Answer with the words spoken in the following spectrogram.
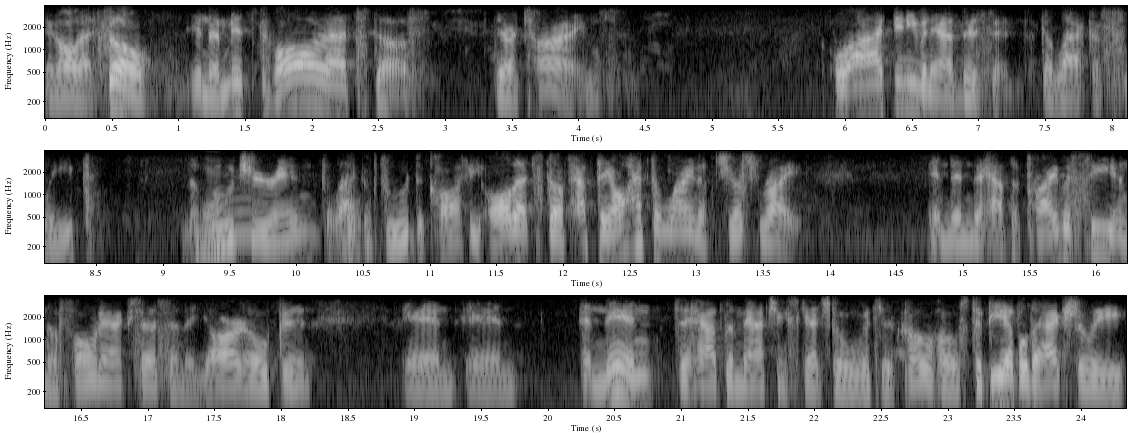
and all that. So, in the midst of all of that stuff, there are times. Well, I didn't even add this in: the lack of sleep, the Yeah. mood you're in, the lack of food, the coffee, all that stuff. Have they all have to line up just right? And then to have the privacy and the phone access and the yard open, and and and then to have the matching schedule with your co-host to be able to actually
